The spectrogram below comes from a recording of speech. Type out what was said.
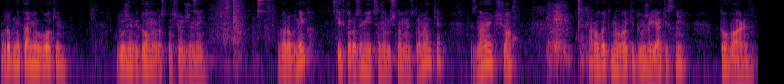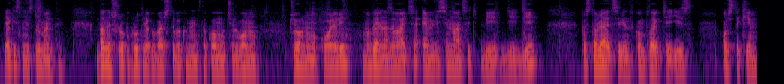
виробника Milwaukee. Дуже відомий розповсюджений виробник. Ті, хто розуміється на ручному інструменті, знають, що робить Milwaukee дуже якісні товари, якісні інструменти. Даний шурупокрут, як ви бачите, виконаний в такому червоно-чорному кольорі. Модель називається M18BDD. Поставляється він в комплекті із ось таким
